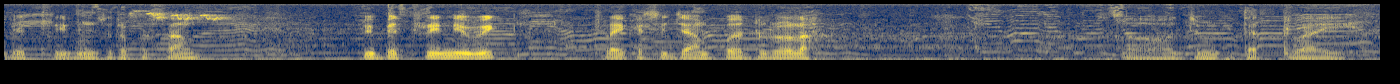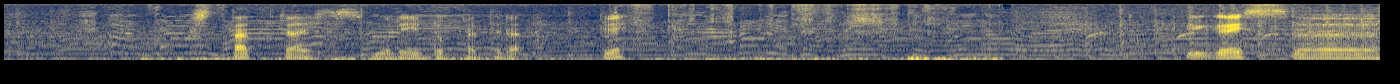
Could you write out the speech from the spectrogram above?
battery pun sudah pasang. Di battery ini weak try kasih jumper dulu lah. So jom kita try. Start guys. Boleh hidup atau tidak? Oke okay. oke okay guys uh,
